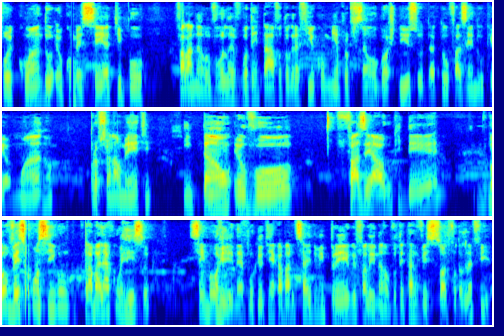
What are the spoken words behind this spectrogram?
foi quando eu comecei a, tipo, falar, não, eu vou, vou tentar a fotografia como minha profissão, eu gosto disso, estou fazendo o que? Um ano profissionalmente. Então, eu vou fazer algo que dê vou ver se eu consigo trabalhar com isso sem morrer, né? Porque eu tinha acabado de sair de um emprego e falei, não, vou tentar viver só de fotografia.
